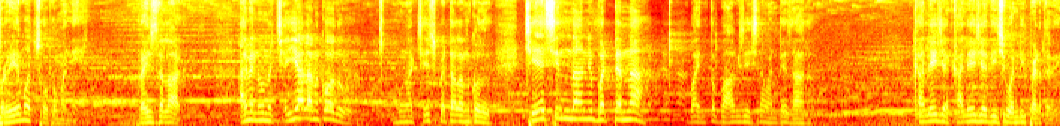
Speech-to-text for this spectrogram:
ప్రేమ చూపమని. ప్రైజ్ ద ఆమె నువ్వు చెయ్యాలనుకోదు నువ్వు నాకు చేసి పెట్టాలనుకోదు. చేసిన దాన్ని బట్టన్నా బా ఎంత బాగా చేసినావంటే చాలు. కలేజ కలేజ తీసి వండి పెడుతుంది.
